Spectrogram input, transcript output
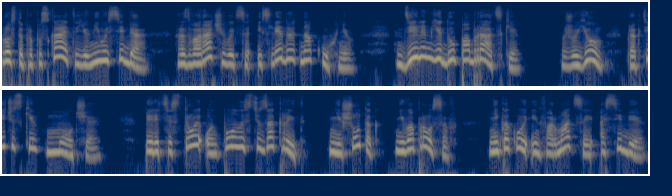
просто пропускает ее мимо себя, разворачивается и следует на кухню. Делим еду по-братски. Жуем практически молча. Перед сестрой он полностью закрыт. Ни шуток, ни вопросов. Никакой информации о себе.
